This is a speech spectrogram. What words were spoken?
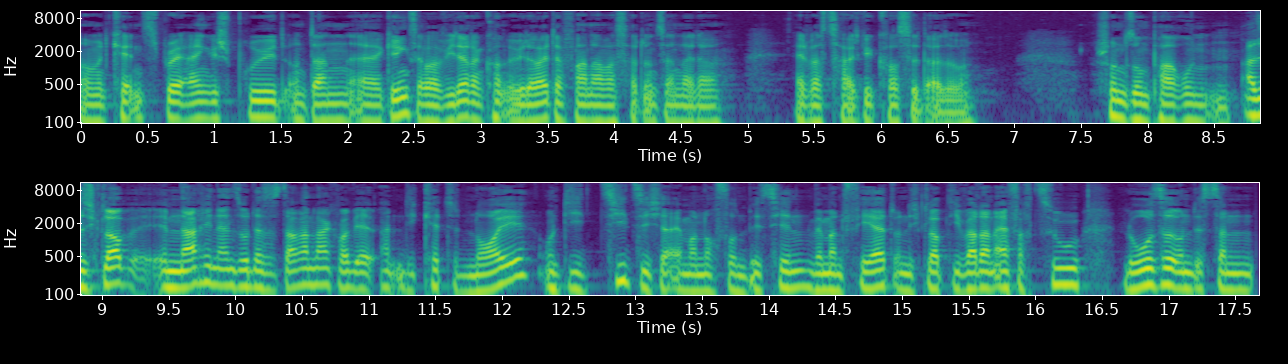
nochmal mit Kettenspray eingesprüht und dann äh, ging es aber wieder, dann konnten wir wieder weiterfahren, aber es hat uns dann leider etwas Zeit gekostet, also schon so ein paar Runden. Also ich glaube im Nachhinein so, dass es daran lag, weil wir hatten die Kette neu und die zieht sich ja immer noch so ein bisschen, wenn man fährt. Und ich glaube, die war dann einfach zu lose und ist dann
